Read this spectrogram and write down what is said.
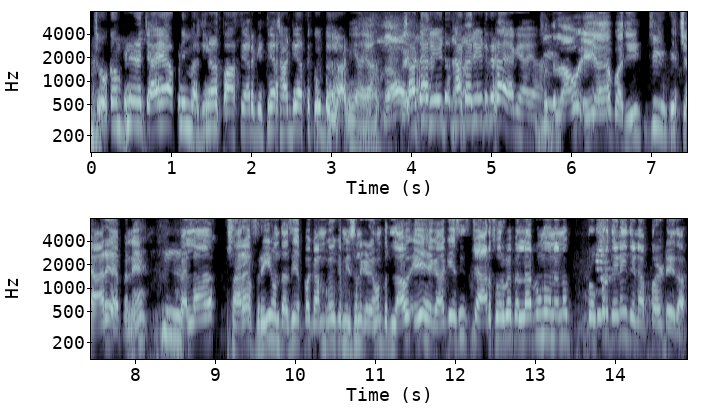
ਜੋ ਕੰਪਨੀ ਨੇ ਚਾਹਿਆ ਆਪਣੀ ਮਰਜ਼ੀ ਨਾਲ ਪਾਸ ਤਿਆਰ ਕੀਤੇ ਆ ਸਾਡੇ ਹੱਥ ਕੋਈ ਬਦਲਾਅ ਨਹੀਂ ਆਇਆ। ਸਾਡਾ ਰੇਟ ਸਾਡਾ ਰੇਟ ਘਟਾਇਆ ਗਿਆ ਆ। ਬਦਲਾਓ ਇਹ ਆਇਆ ਭਾਜੀ ਕਿ ਚਾਰ ਐਪ ਨੇ। ਪਹਿਲਾਂ ਸਾਰਾ ਫ੍ਰੀ ਹੁੰਦਾ ਸੀ ਆਪਾਂ ਕੰਮ ਕਰਕੇ ਕਮਿਸ਼ਨ ਕਰਿਆ। ਹੁਣ ਬਦਲਾਓ ਇਹ ਹੈਗਾ ਕਿ ਅਸੀਂ 400 ਰੁਪਏ ਪਹਿਲਾਂ ਆਪਾਂ ਨੂੰ ਉਹਨਾਂ ਨੂੰ ਪ੍ਰੋਪਰ ਦੇਣਾ ਹੀ ਦੇਣਾ ਪਰ ਡੇ ਦਾ।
